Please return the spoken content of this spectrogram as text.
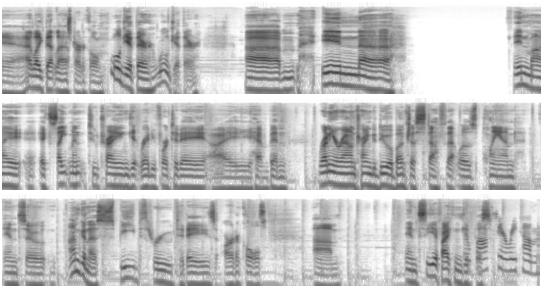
yeah, I like that last article. We'll get there. We'll get there. Um, in uh, in my excitement to try and get ready for today, I have been running around trying to do a bunch of stuff that was planned, and so I'm gonna speed through today's articles, um, and see if I can So get Fox, this. here we come.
